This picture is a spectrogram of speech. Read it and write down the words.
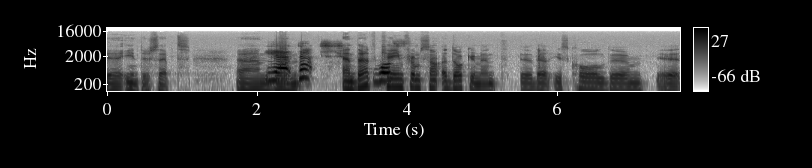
uh, intercepts. And, yeah, um, that and that was- came from some, a document uh, that is called um, uh,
